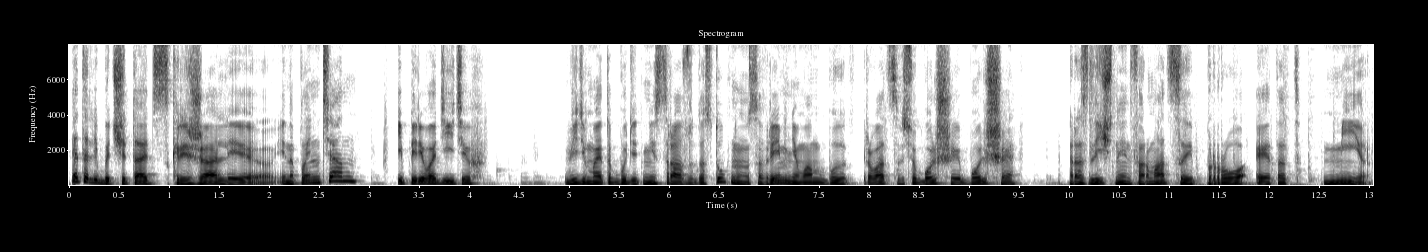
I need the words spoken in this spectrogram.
Это либо читать скрижали инопланетян и переводить их. Видимо, это будет не сразу доступно, но со временем вам будет открываться все больше и больше различной информации про этот мир.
